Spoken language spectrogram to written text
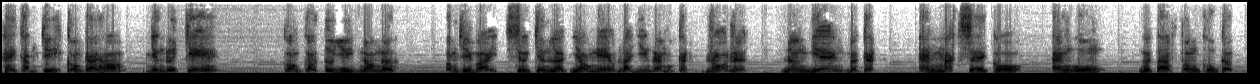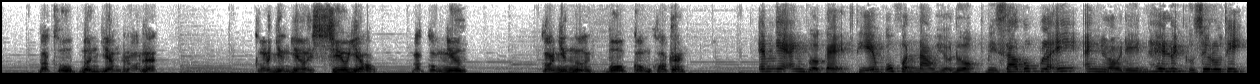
hay thậm chí con cái họ, những đứa trẻ còn có tư duy non nớt không chỉ vậy, sự chênh lệch giàu nghèo lại diễn ra một cách rõ rệt, đơn giản và cách ăn mặc xe cộ, ăn uống, người ta phân khu cấp và khu bình dân rõ rệt. Có những giới siêu giàu và cũng như có những người vô cùng khó khăn. Em nghe anh vừa kể thì em cũng phần nào hiểu được vì sao lúc nãy anh nói đến hệ lụy của siêu đô thị.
